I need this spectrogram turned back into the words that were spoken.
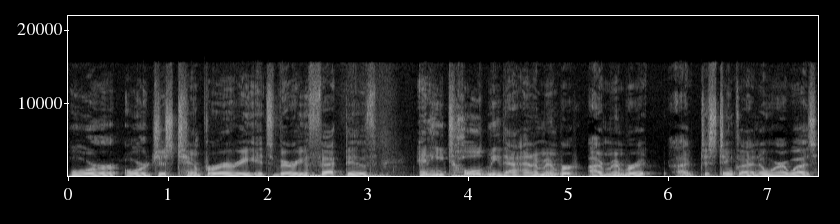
or or just temporary, it's very effective." And he told me that, and I remember, I remember it uh, distinctly. I know where I was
